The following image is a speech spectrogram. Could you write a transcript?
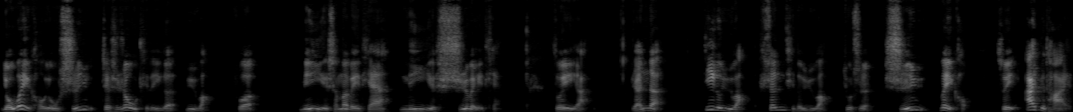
有胃口有食欲，这是肉体的一个欲望。说。民以什么为天？民以食为天。所以呀，人的第一个欲望，身体的欲望就是食欲、胃口。所以 appetite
